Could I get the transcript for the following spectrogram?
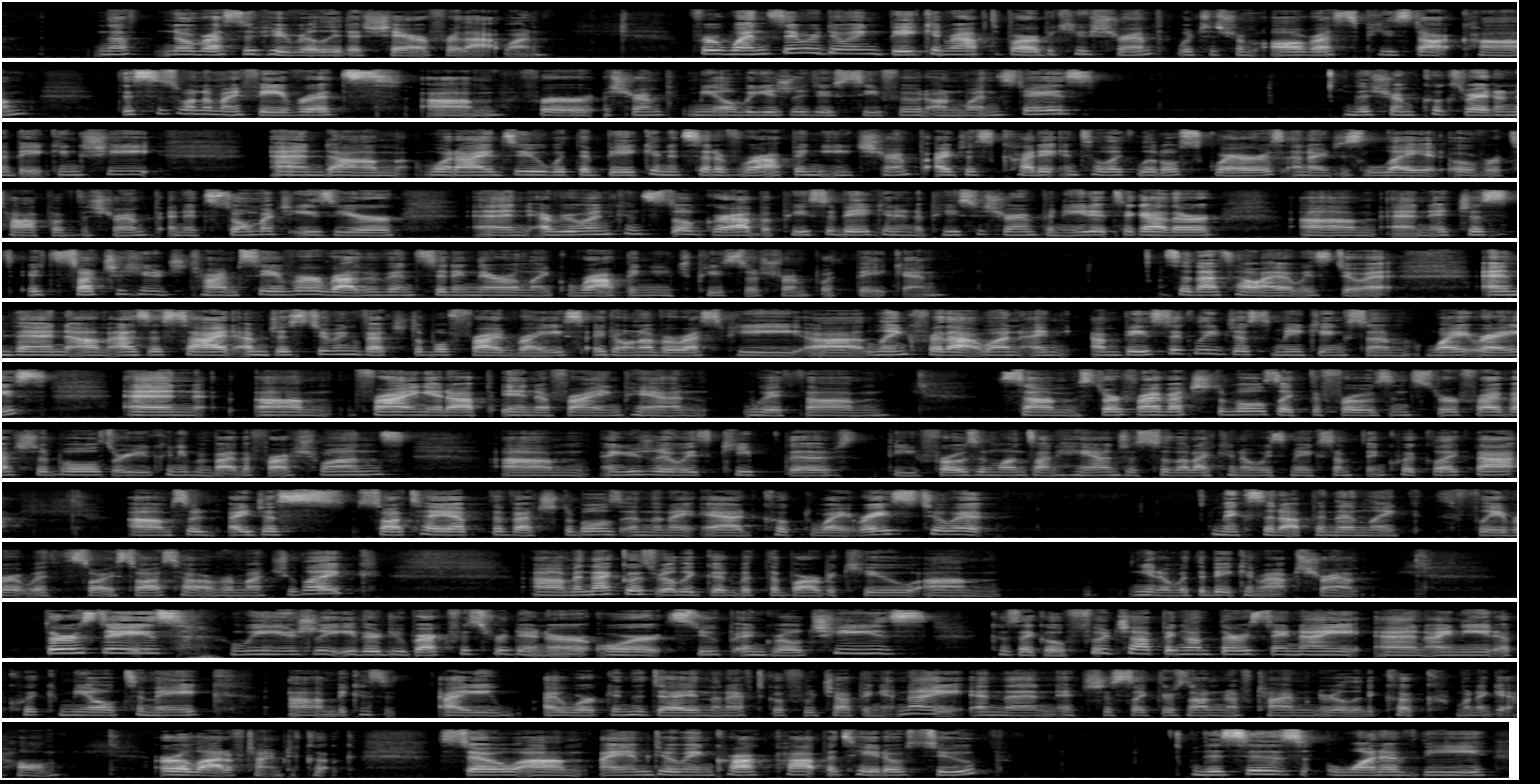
no, no recipe really to share for that one. For Wednesday, we're doing bacon wrapped barbecue shrimp, which is from allrecipes.com. This is one of my favorites um, for a shrimp meal. We usually do seafood on Wednesdays. The shrimp cooks right on a baking sheet. And um, what I do with the bacon, instead of wrapping each shrimp, I just cut it into like little squares and I just lay it over top of the shrimp. And it's so much easier. And everyone can still grab a piece of bacon and a piece of shrimp and eat it together. Um, and it just, it's such a huge time saver rather than sitting there and like wrapping each piece of shrimp with bacon. So that's how I always do it. And then um, as a side, I'm just doing vegetable fried rice. I don't have a recipe uh, link for that one. I'm, I'm basically just making some white rice and um, frying it up in a frying pan with um, some stir fry vegetables, like the frozen stir fry vegetables, or you can even buy the fresh ones. Um, I usually always keep the the frozen ones on hand just so that I can always make something quick like that. Um, so I just saute up the vegetables and then I add cooked white rice to it mix it up and then like flavor it with soy sauce however much you like. Um, and that goes really good with the barbecue um, you know with the bacon wrapped shrimp. Thursdays we usually either do breakfast for dinner or soup and grilled cheese because i go food shopping on thursday night and i need a quick meal to make um, because I, I work in the day and then i have to go food shopping at night and then it's just like there's not enough time really to cook when i get home or a lot of time to cook. So um, i am doing crock pot potato soup this is one of the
